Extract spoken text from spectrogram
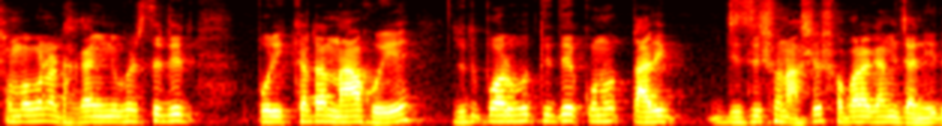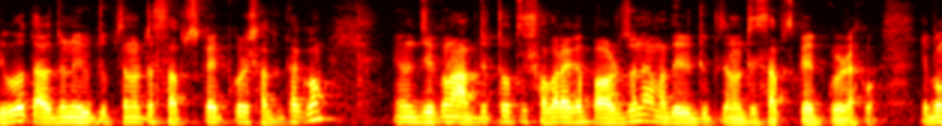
সম্ভাবনা ঢাকা ইউনিভার্সিটির পরীক্ষাটা না হয়ে যদি পরবর্তীতে কোনো তারিখ ডিসিশন আসে, সবার আগে আমি জানিয়ে দেবো। তার জন্য ইউটিউব চ্যানেলটা সাবস্ক্রাইব করে সাথে থাকো। এবং যে কোনো আপডেট তথ্য সবার আগে পাওয়ার জন্য আমাদের ইউটিউব চ্যানেলটি সাবস্ক্রাইব করে রাখো। এবং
